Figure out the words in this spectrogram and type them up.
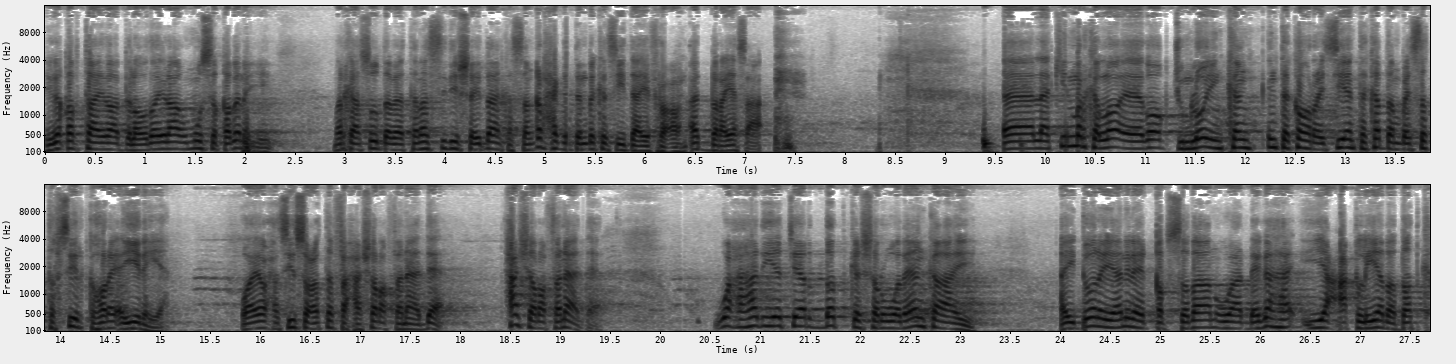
iga qabtaay baa bilowdo ilaa uu muuse qabanayay. Markaasuu dabeetana sidii shaydaanka sanqar xagga dambe ka sii daayay fircoon. Adbara yasca laakiin marka loo eego jumlooyinkan inta ka horaysiya inta ka dambaysa tafsiirka hore ayidayaan waayo waxaa sii socota faxashara fanaadaa xashara fanaadaa waxa had iyo jeer dadka sharwadeenka ahi ay doonayaan inay qabsadaan waa dhagaha iyo caqliyada dadka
